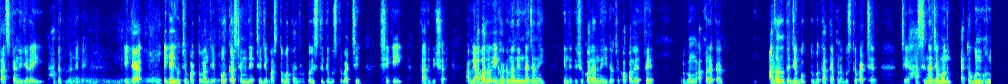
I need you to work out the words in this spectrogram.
কাজটা নিজেরাই হাতে তুলে নেবে। এটা, এটাই হচ্ছে বর্তমান যে ফোরকাস্ট আমি দেখছি, যে বাস্তবতা, যে পরিস্থিতি বুঝতে পারছি, সেটি তার বিষয়। আমি আবারও এই ঘটনা নিন্দা জানাই, কিন্তু কিছু করার নেই, এটা হচ্ছে কপালের ফের, এবং আপনারা তার আদালতে যে বক্তব্য, তাতে আপনারা বুঝতে পারছেন যে হাসিনা যেমন এত গুনগুন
